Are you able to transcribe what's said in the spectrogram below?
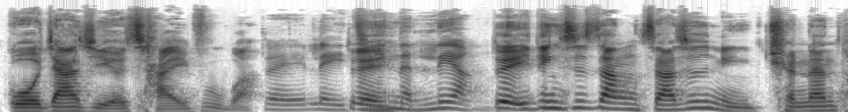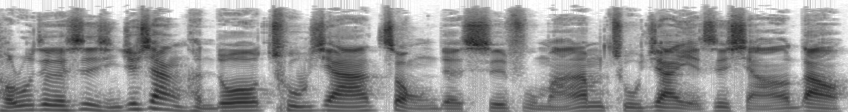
国家级的财富吧？对，累对积能量。对，一定是这样子啊，就是你全然投入这个事情，就像很多出家众的师傅嘛，他们出家也是想要到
